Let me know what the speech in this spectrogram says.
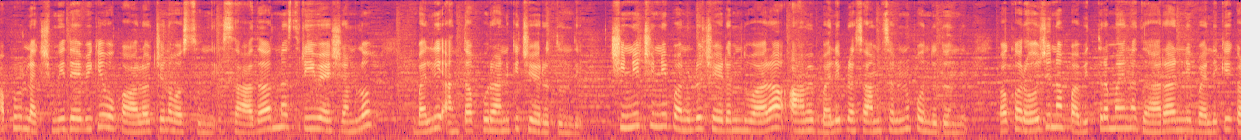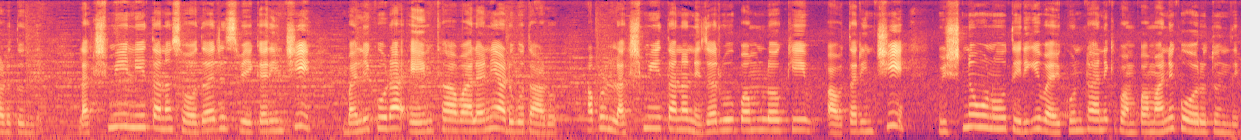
అప్పుడు లక్ష్మీదేవికి ఒక ఆలోచన వస్తుంది. సాధారణ స్త్రీ వేషంలో బలి అంతఃపురానికి చేరుతుంది. చిన్ని చిన్ని పనులు చేయడం ద్వారా ఆమె బలి ప్రశంసలను పొందుతుంది. ఒక రోజున పవిత్రమైన దారాన్ని బలికి కడుతుంది. లక్ష్మిని తన సోదరి స్వీకరించి బలి కూడా ఏం కావాలని అడుగుతాడు. అప్పుడు లక్ష్మి తన నిజ రూపంలోకి అవతరించి విష్ణువును తిరిగి వైకుంఠానికి పంపమని కోరుతుంది.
